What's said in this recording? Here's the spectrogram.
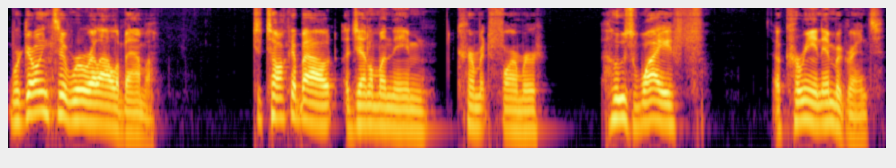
we're going to rural Alabama to talk about a gentleman named Kermit Farmer, whose wife, a Korean immigrant,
